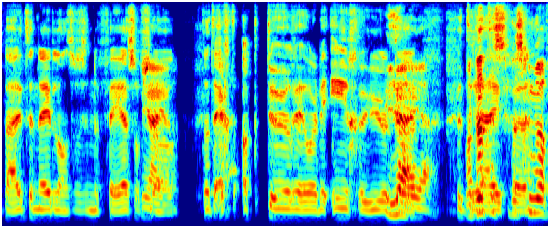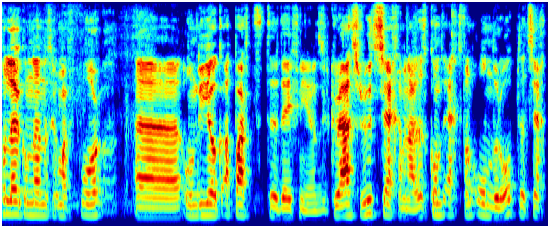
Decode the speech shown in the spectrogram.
buiten Nederland, zoals in de VS of Ja, zo. ja. Dat echt acteuren worden ingehuurd Ja. Want bedrijven. dat is misschien wel leuk om dan zeg maar voor, eh, om die ook apart te definiëren. Want grassroots zeggen we nou, dat komt echt van onderop. Dat zegt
